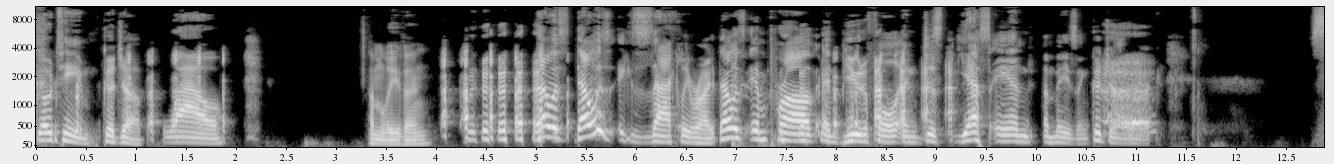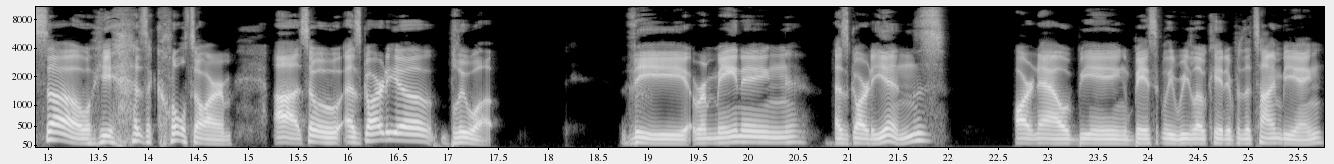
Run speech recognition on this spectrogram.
go team. Good job. Wow. I'm leaving. That was that was exactly right. That was improv and beautiful and just yes and amazing. Good job, Eric. So he has a gold arm. Uh, so Asgardia blew up. The remaining Asgardians are now being basically relocated for the time being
